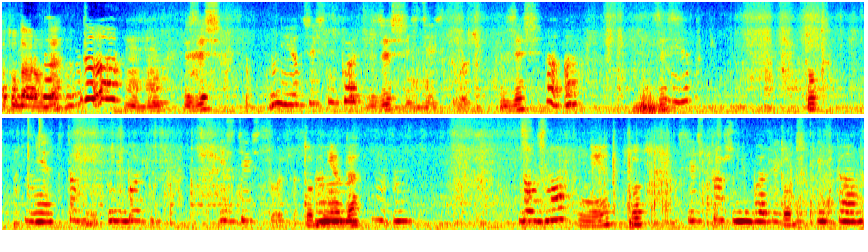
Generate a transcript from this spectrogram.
От ударов, да? Да. Угу. Здесь. Нет, здесь не болит. Здесь. Здесь тоже. Здесь. А, а. Здесь. Нет. Тут. Нет, там не болит. И здесь тоже. Тут А, нет, да? м-м. Должно. Нет. Тут. Здесь тоже не болит. Тут. И там.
